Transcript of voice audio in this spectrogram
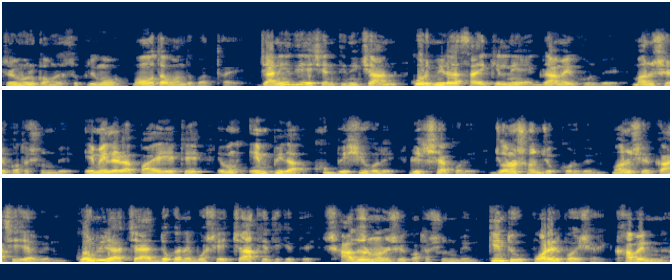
তৃণমূল কংগ্রেস সুপ্রিমো মমতা বন্দ্যোপাধ্যায়। জানিয়ে দিয়েছেন তিনি চান কর্মীরা সাইকেল নিয়ে গ্রামে ঘুরবে, মানুষের কথা শুনবে, এমএলএরা পায়ে হেঁটে এবং এমপিরা খুব বেশি হলে রিক্সা করে জনসংযোগ করবেন, মানুষের কাছে যাবেন। কর্মীরা চায়ের দোকানে বসে চা খেতে খেতে সাধারণ মানুষের কথা শুনবেন, কিন্তু পরের পয়সায় খাবেন না।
